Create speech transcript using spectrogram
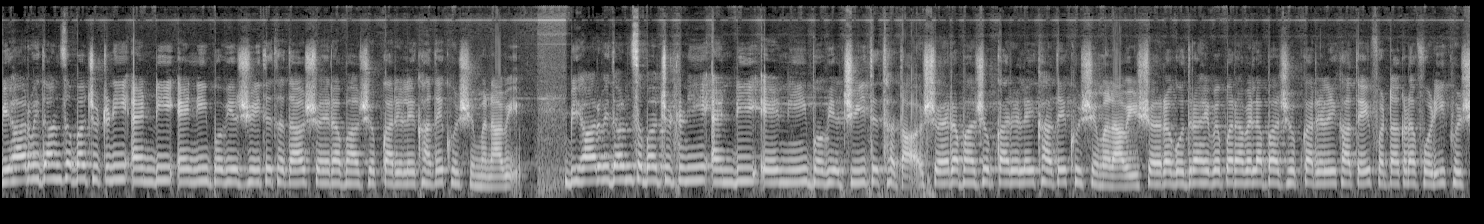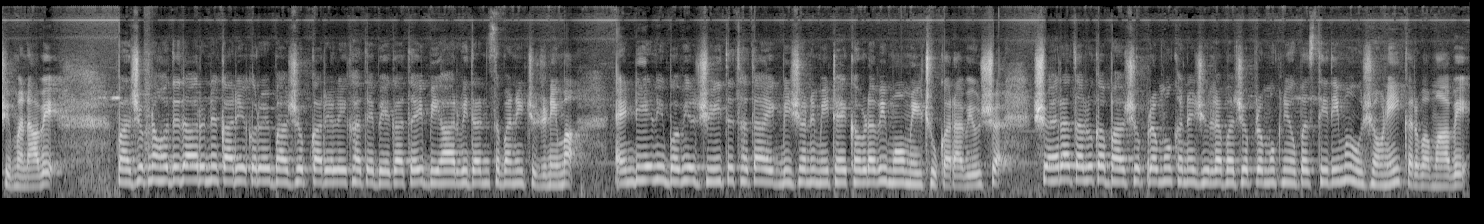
બિહાર વિધાનસભા ચૂંટણી એનડીએની ભવ્ય જીત થતાં શહેરા ભાજપ કાર્યાલય ખાતે ખુશી મનાવી. બિહાર વિધાનસભા ચૂંટણી એનડીએની ભવ્ય જીત થતાં શહેરા ભાજપ કાર્યાલય ખાતે ખુશી મનાવી. શહેરા ગોધરા હાઈવે પર આવેલા ભાજપ કાર્યાલય ખાતે ફટાકડા ફોડી ખુશી મનાવે. ભાજપના હોદ્દેદાર અને કાર્યકરોએ ભાજપ કાર્યાલય ખાતે ભેગા થઈ બિહાર વિધાનસભાની ચૂંટણીમાં એનડીએની ભવ્ય જીત થતાં એકબીજાને મીઠાઈ ખવડાવી મોં મીઠું કરાવ્યું છે. શહેરા તાલુકા ભાજપ પ્રમુખ અને જિલ્લા ભાજપ પ્રમુખની ઉપસ્થિતિમાં ઉજવણી કરવામાં આવી.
